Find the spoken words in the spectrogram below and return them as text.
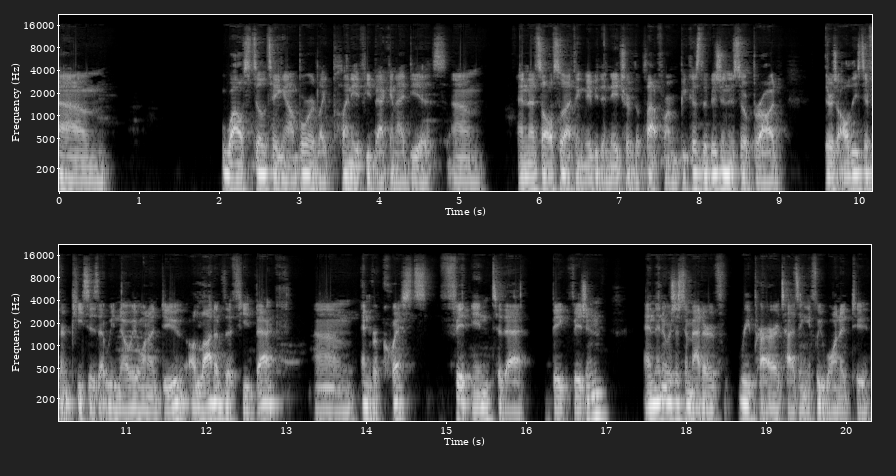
Um, while still taking on board like plenty of feedback and ideas. Um, and that's also, I think, maybe the nature of the platform because the vision is so broad. There's all these different pieces that we know we want to do. A lot of the feedback um, and requests fit into that big vision, and then it was just a matter of reprioritizing if we wanted to.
